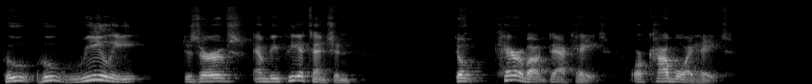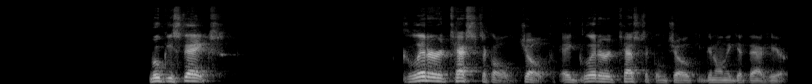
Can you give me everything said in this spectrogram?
who who really deserves MVP attention don't care about Dak hate or Cowboy hate. Mookie Stakes, glitter testicle joke, a glitter testicle joke. You can only get that here.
